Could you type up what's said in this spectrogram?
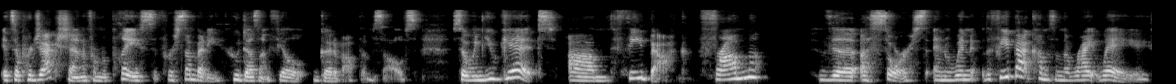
It's a projection from a place for somebody who doesn't feel good about themselves. So when you get um, feedback from the a source, and when the feedback comes in the right way,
